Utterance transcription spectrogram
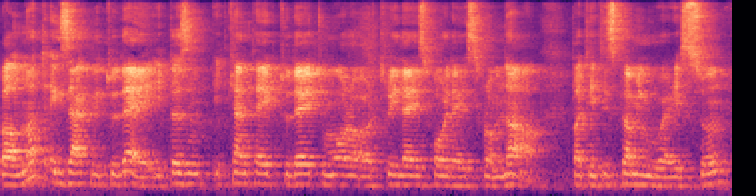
Well, not exactly today. It doesn't. It can take today, tomorrow, or three days, four days from now. But it is coming very soon,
